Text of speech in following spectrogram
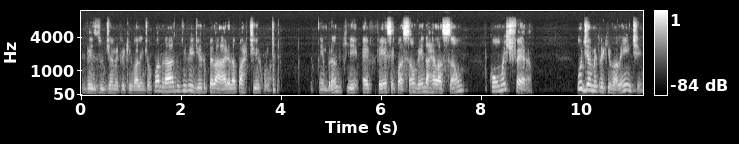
vezes o diâmetro equivalente ao quadrado, dividido pela área da partícula. Lembrando que F, essa equação vem da relação com uma esfera. O diâmetro equivalente,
